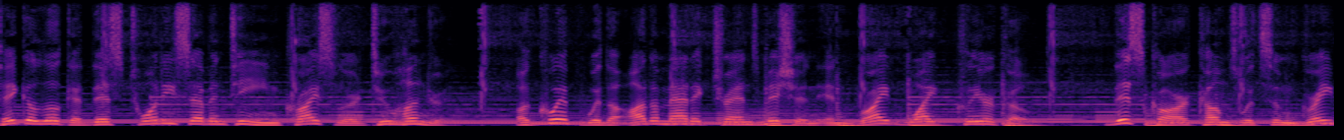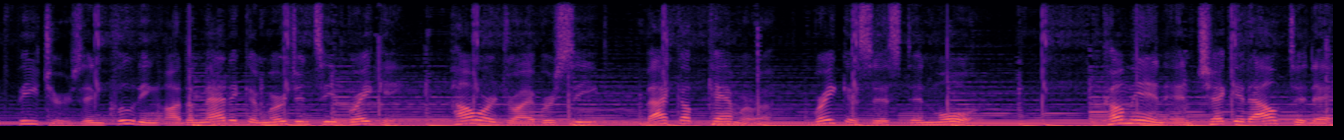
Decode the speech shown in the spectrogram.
Take a look at this 2017 Chrysler 200. Equipped with an automatic transmission in bright white clear coat. This car comes with some great features including automatic emergency braking, power driver seat, backup camera, brake assist and more. Come in and check it out today.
